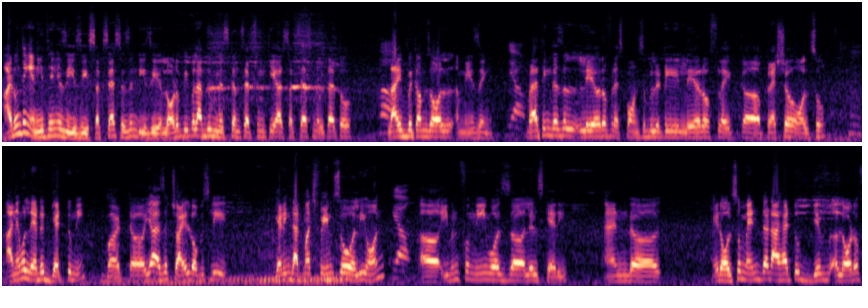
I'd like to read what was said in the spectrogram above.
I don't think anything is easy. Success isn't easy. A lot of people have this misconception that success milta hai huh. life becomes all amazing. Yeah. But I think there's a layer of responsibility, layer of like uh, pressure also. Hmm. I never let it get to me. But uh, yeah, as a child, obviously, getting that much fame so early on, yeah. Uh, even for me was a little scary. And uh, it also meant that I had to give a lot of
